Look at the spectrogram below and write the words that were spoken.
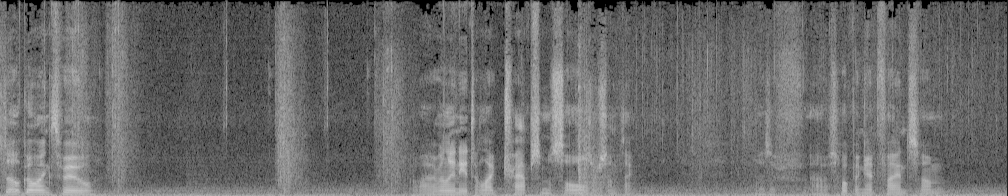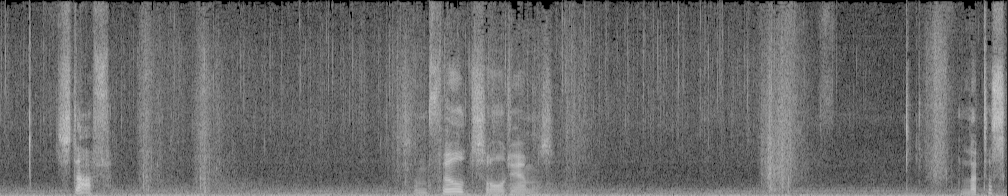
Still going through. Oh, I really need to like trap some souls or something. I was, I was hoping I'd find some stuff. Some filled soul gems. Lettuce.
